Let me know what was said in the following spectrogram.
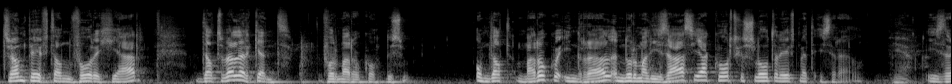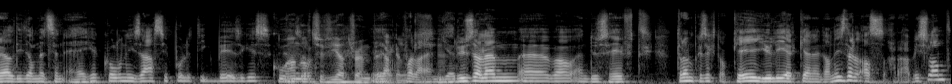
Trump heeft dan vorig jaar dat wel erkend voor Marokko. Dus omdat Marokko in ruil een normalisatieakkoord gesloten heeft met Israël. Ja, Israël die dan met zijn eigen kolonisatiepolitiek bezig is. koehandeltje via Trump Ja, eigenlijk. voilà. En Ja. Jeruzalem eh, wou. En dus heeft Trump gezegd: Oké, jullie erkennen dan Israël als Arabisch land.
